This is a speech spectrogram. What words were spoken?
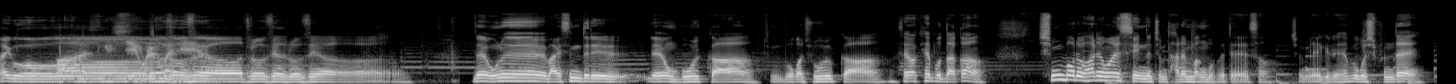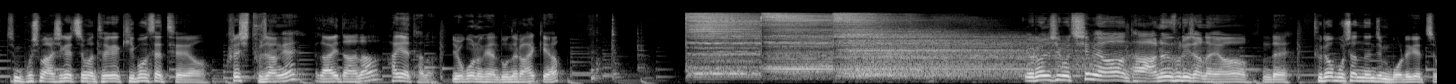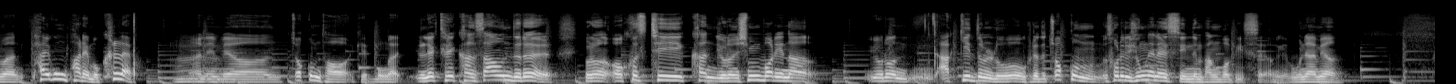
아이고. 아, 승규 씨, 오랜만이에요. 어서오세요. 들어오세요, 들어오세요. 네, 오늘 말씀드릴 내용 뭘까, 좀 뭐가 좋을까 생각해 보다가 심벌을 활용할 수 있는 좀 다른 방법에 대해서 좀 얘기를 해보고 싶은데 지금 보시면 아시겠지만 되게 기본 세트예요. crash 두 장에 ride 하나, 하이햇 하나. 요거는 그냥 논으로 할게요. 이런 식으로 치면 다 아는 소리잖아요. 근데 들어보셨는지는 모르겠지만 808의 뭐 clap 아니면 조금 더 이렇게 뭔가 일렉트릭한 사운드를 이런 어쿠스틱한 이런 심벌이나 이런 악기들로 그래도 조금 소리를 흉내낼 수 있는 방법이 있어요. 이게 뭐냐면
